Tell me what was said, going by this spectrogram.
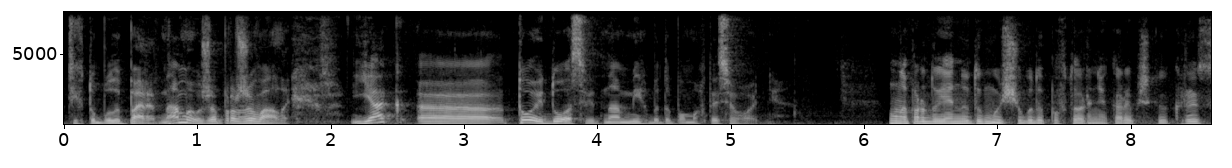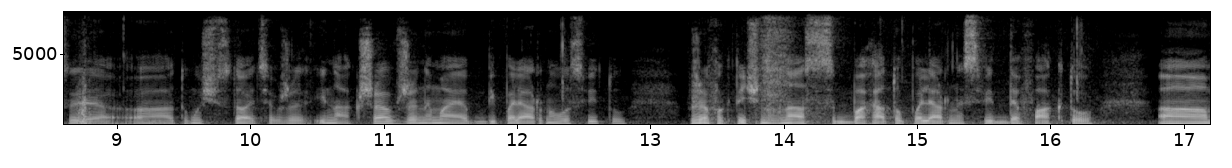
ті, хто були перед нами, вже проживали. Як е, той досвід нам міг би допомогти сьогодні? Ну, направду, я не думаю, що буде повторення Карибської кризи, а, тому що ситуація вже інакша, вже немає біполярного світу, вже фактично в нас багатополярний світ де-факто. А,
